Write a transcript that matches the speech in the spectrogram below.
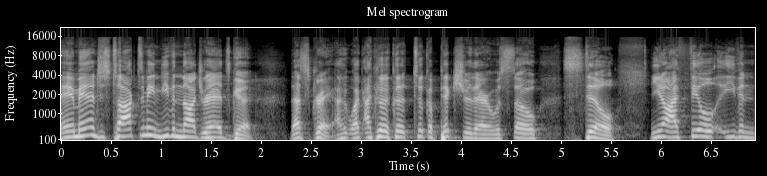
Amen. Just talk to me and even nod your heads good. That's great. I, I could, could took a picture there. It was so still. You know, I feel even.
